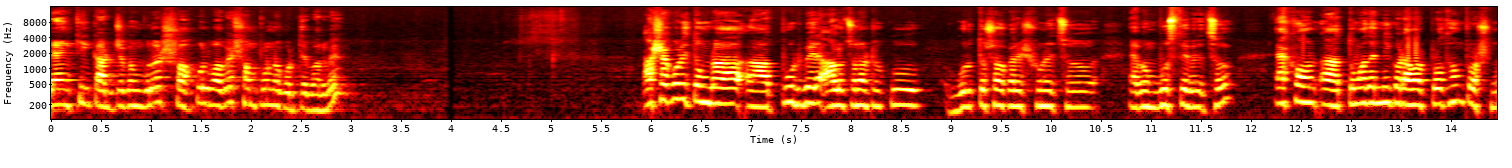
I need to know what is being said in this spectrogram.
ব্যাংকিং কার্যক্রমগুলো সফলভাবে সম্পূর্ণ করতে পারবে। আশা করি তোমরা পূর্বের আলোচনাটুকু গুরুত্ব সহকারে শুনেছ এবং বুঝতে পেরেছ। এখন তোমাদের নিকট আমার প্রথম প্রশ্ন,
